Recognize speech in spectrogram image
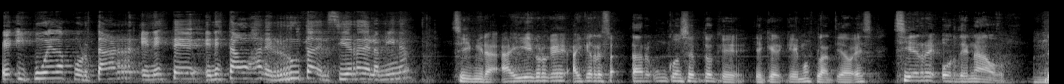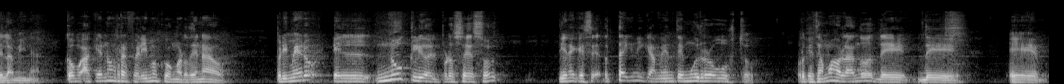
eh, y pueda aportar en, este, en esta hoja de ruta del cierre de la mina? Sí, mira, ahí creo que hay que resaltar un concepto que, hemos planteado, es cierre ordenado de la mina. ¿A qué nos referimos con ordenado? Primero, el núcleo del proceso tiene que ser técnicamente muy robusto, porque estamos hablando de eh,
